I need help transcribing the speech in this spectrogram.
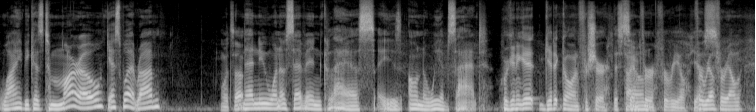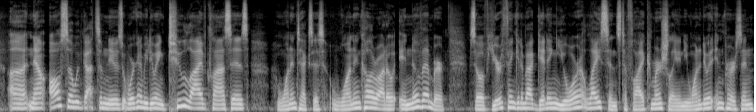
Why? Because tomorrow, guess what, Rob? What's up? That new 107 class is on the website. We're gonna get get it going for sure this time So- for for real. Yes. For real, for real. Uh, now, also, we've got some news. We're going to be doing two live classes, one in Texas, one in Colorado in November. So if you're thinking about getting your license to fly commercially and you want to do it in person,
